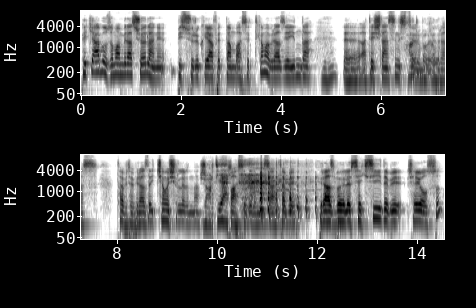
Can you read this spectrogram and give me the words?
Peki abi o zaman biraz şöyle hani bir sürü kıyafetten bahsettik ama biraz yayında e, ateşlensin istiyorum böyle bakalım. biraz. Tabii tabii biraz da iç çamaşırlarından Jartiyer. bahsedelim mesela tabii. Biraz böyle seksi de bir şey olsun.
